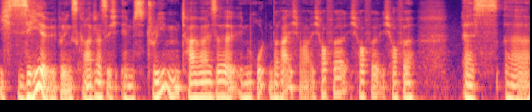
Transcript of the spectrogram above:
Ich sehe übrigens gerade, dass ich im Stream teilweise im roten Bereich war. Ich hoffe, ich hoffe, ich hoffe, es äh,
